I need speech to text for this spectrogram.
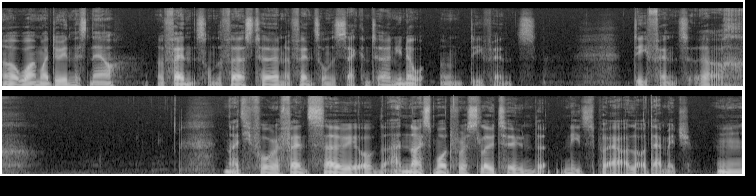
Oh, why am I doing this now? Offence on the first turn. Offence on the second turn. You know what? Oh, defense. Defense. Ugh. 94 offense. So a nice mod for a slow toon that needs to put out a lot of damage. Hmm.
